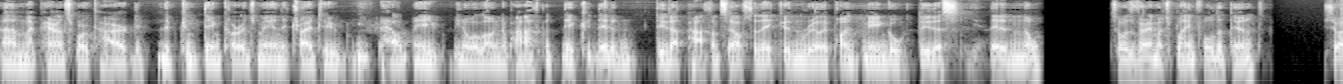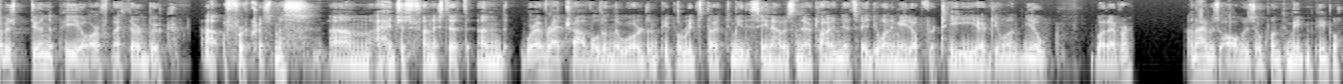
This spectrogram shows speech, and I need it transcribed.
Um, my parents worked hard. They, they, they, encouraged me and they tried to help me, you know, along the path. But they could, they didn't do that path themselves, so they couldn't really point me and go, "Do this." Yeah. They didn't know, so I was very much blindfolded doing it. So I was doing the PR for my third book, uh, for Christmas. Um, I had just finished it, and wherever I travelled in the world, and people reached out to me, they seen I was in their town, they'd say, "Do you want to meet up for tea, or do you want, you know, whatever?" And I was always open to meeting people.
